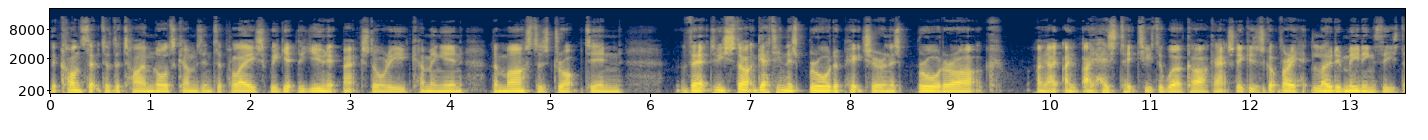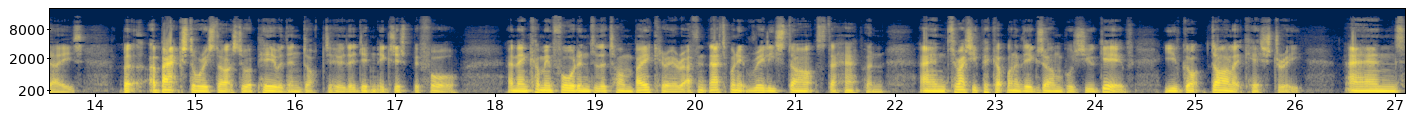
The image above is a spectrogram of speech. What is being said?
the concept of the Time Lords comes into place. We get the unit backstory coming in, the Masters dropped in, that we start getting this broader picture and this broader arc. I, I, I hesitate to use the word arc actually because it's got very loaded meanings these days. But a backstory starts to appear within Doctor Who that didn't exist before. And then coming forward into the Tom Baker era, I think that's when it really starts to happen. And to actually pick up one of the examples you give, you've got Dalek history. And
